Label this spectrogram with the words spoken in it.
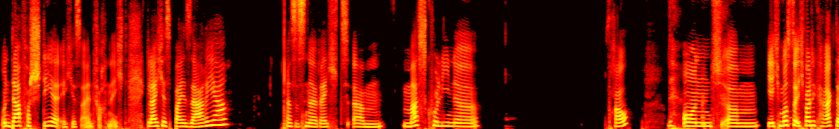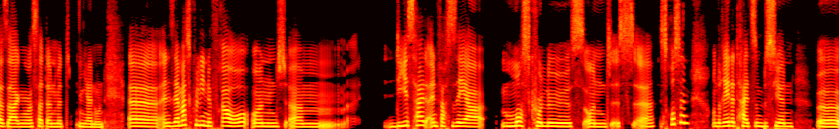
Und da verstehe ich es einfach nicht. Gleiches bei Saria. Das ist eine recht ähm, maskuline Frau. Und ähm, ja, ich musste, ich wollte Charakter sagen, was hat dann mit, ja nun, äh, eine sehr maskuline Frau und ähm, die ist halt einfach sehr muskulös und ist, äh, ist Russin und redet halt so ein bisschen äh,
